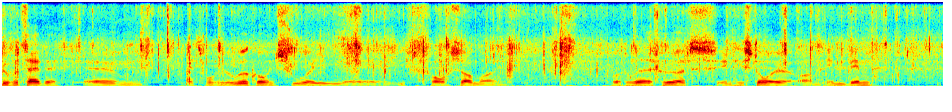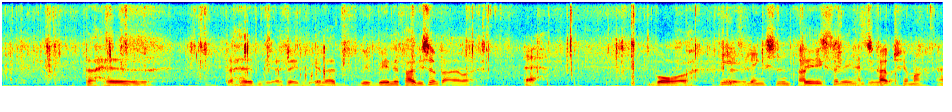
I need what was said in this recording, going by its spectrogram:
Du fortalte, øh, jeg tror vi var ude og gå en tur i, øh, i forsommeren, hvor du havde hørt en historie om en ven, der havde, der havde den, altså, eller et vennepar, ligesom dig og mig. Ja. Hvor, Det er ikke øh, så længe siden, faktisk. det er ikke så længe Han siden, skrev nej. til mig. Ja.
